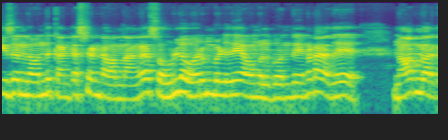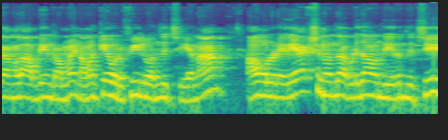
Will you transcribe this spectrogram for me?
சீசனில் வந்து கண்டஸ்டண்ட்டாக வந்தாங்க. ஸோ உள்ளே வரும் பொழுதே அவங்களுக்கு வந்து என்னடா அது நார்மலாக இருக்காங்களா அப்படின்ற மாதிரி நமக்கே ஒரு ஃபீல் வந்துச்சு. ஏன்னா அவங்களுடைய ரியாக்ஷன் வந்து அப்படி தான் வந்து இருந்துச்சு.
